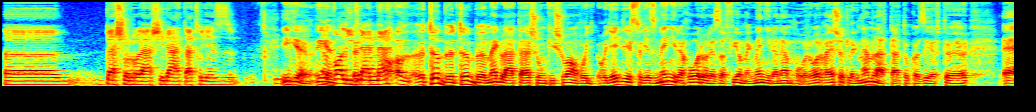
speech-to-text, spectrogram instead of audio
ö, besorolási rátát, hogy ez igen, igen. valid lenne. A, a, több, több meglátásunk is van, hogy, hogy egyrészt, hogy ez mennyire horror ez a film, meg mennyire nem horror. Ha esetleg nem láttátok, azért e,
